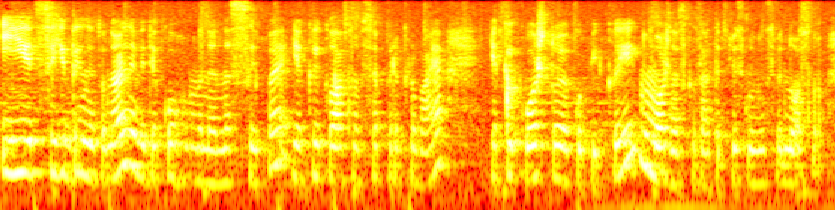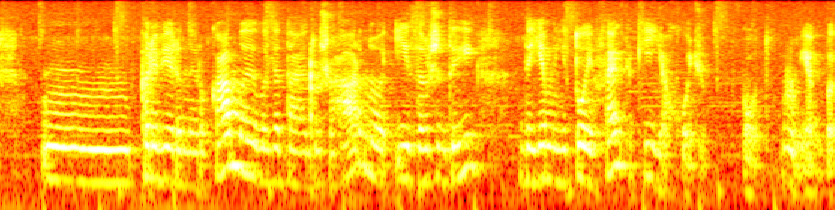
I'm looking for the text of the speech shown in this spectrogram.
І це єдиний тональний, від якого мене насипе, який класно все перекриває, який коштує копійки, ну можна сказати, плюс-мінус відносно. Перевірений руками, виглядає дуже гарно і завжди дає мені той ефект, який я хочу. От, ну, якби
